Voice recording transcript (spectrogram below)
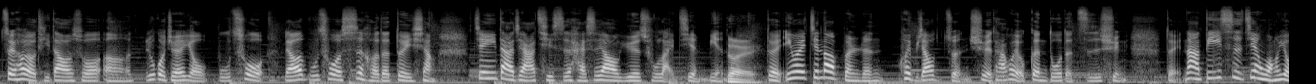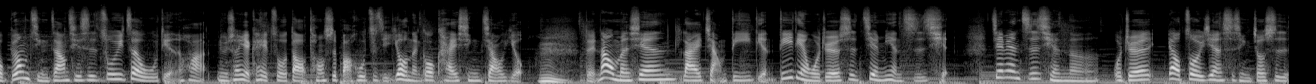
最后有提到说，呃，如果觉得有不错、聊得不错、适合的对象，建议大家其实还是要约出来见面。对对，因为见到本人会比较准确，他会有更多的资讯。对，那第一次见网友不用紧张，其实注意这五点的话，女生也可以做到，同时保护自己又能够开心交友。嗯，对。那我们先来讲第一点，第一点我觉得是见面之前，见面之前呢，我觉得要做一件事情就是。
